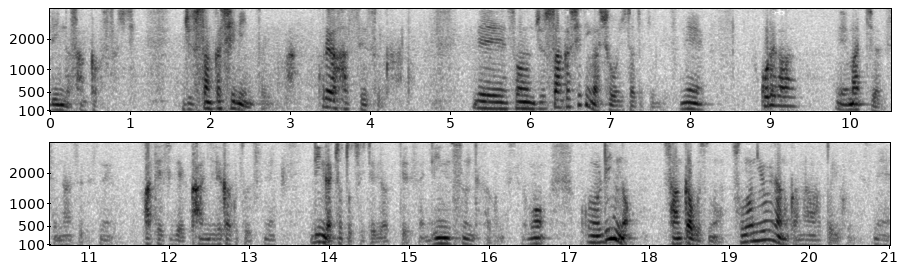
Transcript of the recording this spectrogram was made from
リンの酸化物として、十酸化シリンというのが、これが発生するかなと。で、その十酸化シリンが生じたときにですね、これが、えー、マッチはですね、なぜですね、当て字で漢字で書くとですね、リンがちょっとついてるよってですね、リンスンって書くんですけども、このリンの酸化物のその匂いなのかなというふうにですね、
